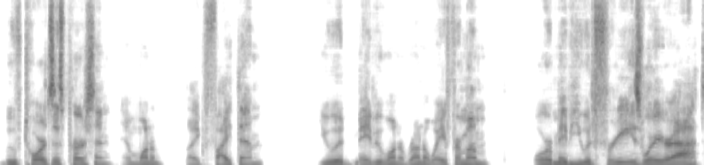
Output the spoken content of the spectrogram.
move towards this person and want to like fight them, you would maybe want to run away from them, or maybe you would freeze where you're at,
